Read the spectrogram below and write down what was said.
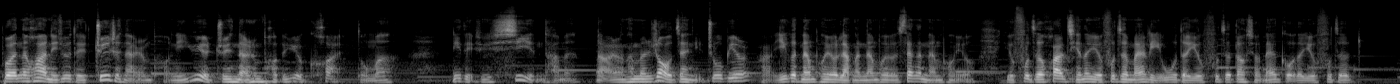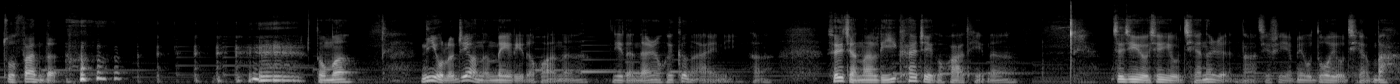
不然的话你就得追着男人跑，你越追男人跑得越快，懂吗？你得去吸引他们啊，让他们绕在你周边啊。一个男朋友，两个男朋友，三个男朋友，有负责花钱的，有负责买礼物的，有负责当小奶狗的，有负责做饭的，懂吗？你有了这样的魅力的话呢，你的男人会更爱你啊。所以讲到离开这个话题呢，最近有些有钱的人啊，其实也没有多有钱吧，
